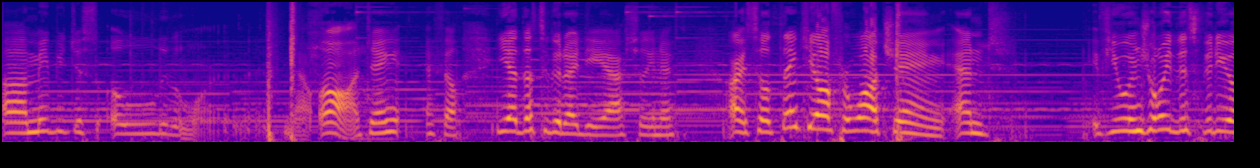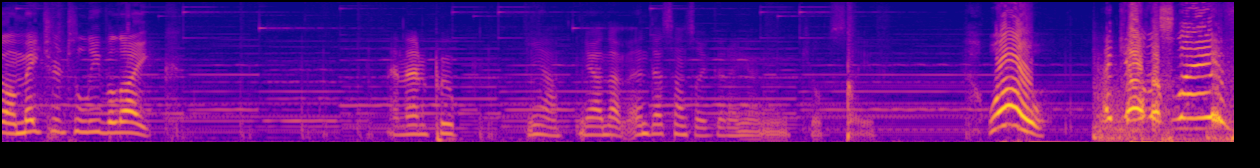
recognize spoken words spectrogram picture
Uh, maybe just a little more now. Oh, dang it, I fell. Yeah, that's a good idea, actually, Nick. Alright, so thank you all for watching, and if you enjoyed this video, make sure to leave a like. And then poop. Yeah, yeah, that and that sounds like a good idea. I'm gonna kill the slave. Whoa! I killed the slave!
